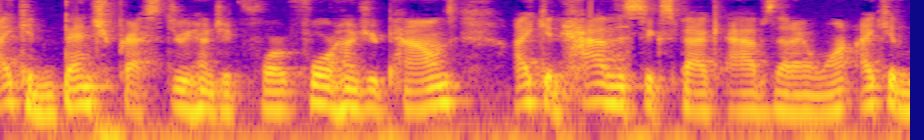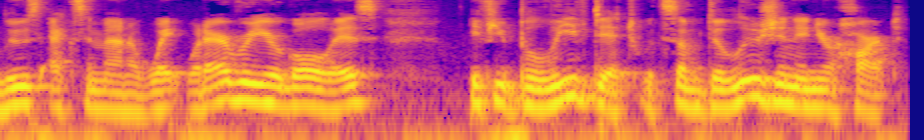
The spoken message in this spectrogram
I can bench press 300, 400 pounds. I can have the six pack abs that I want. I can lose X amount of weight, whatever your goal is. If you believed it with some delusion in your heart,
